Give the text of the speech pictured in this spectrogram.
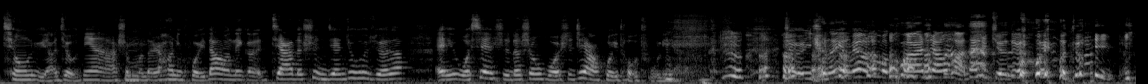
情侣啊、酒店啊什么的，嗯然后你回到那个家的瞬间，就会觉得哎，我现实的生活是这样灰头土脸，就是可能也没有那么夸张吧，但是绝对会有对比。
